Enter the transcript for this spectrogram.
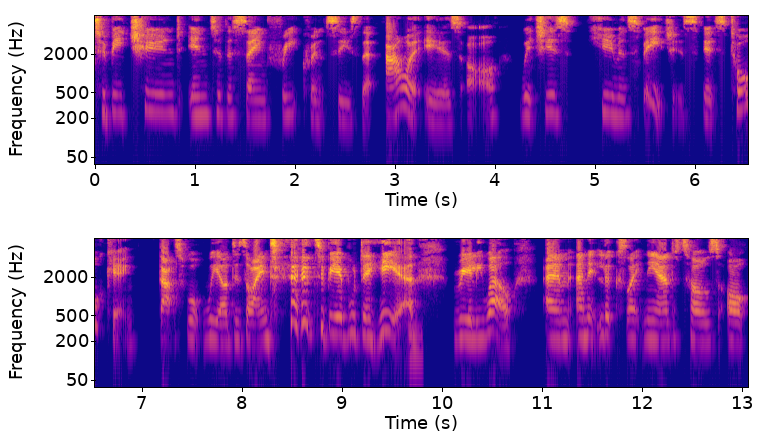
to be tuned into the same frequencies that our ears are, which is human speech. It's, it's talking. That's what we are designed to be able to hear mm. really well. Um, and it looks like Neanderthals are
